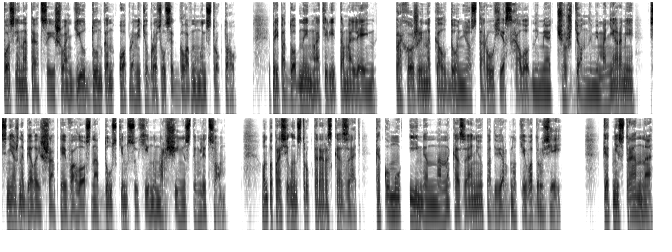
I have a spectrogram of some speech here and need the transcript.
После нотации Швандью Дункан опрометью бросился к главному инструктору. Преподобной матери Тамалейн, похожей на колдунью старухи с холодными отчужденными манерами, снежно-белой шапкой волос над узким, сухим и морщинистым лицом. Он попросил инструктора рассказать, какому именно наказанию подвергнут его друзей. Как ни странно,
